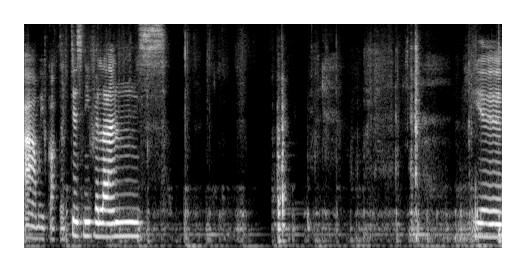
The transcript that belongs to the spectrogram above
And we've got the Disney villains. Yeah.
